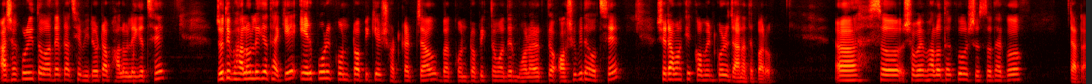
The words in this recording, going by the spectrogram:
আশা করি তোমাদের কাছে ভিডিওটা ভালো লেগেছে। যদি ভালো লেগে থাকে, এরপরে কোন টপিকের শর্টকাট চাও বা কোন টপিক তোমাদের মনে রাখতে অসুবিধা হচ্ছে, সেটা আমাকে কমেন্ট করে জানাতে পারো। সো সবাই ভালো থাকো, সুস্থ থাকো, টাটা।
